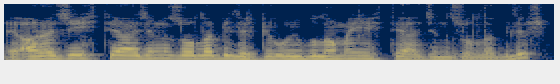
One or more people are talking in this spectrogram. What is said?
e, araca ihtiyacınız olabilir, bir uygulamaya ihtiyacınız olabilir.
